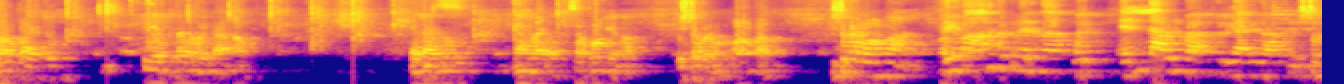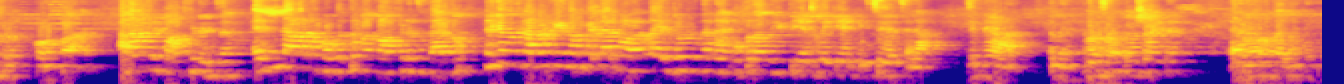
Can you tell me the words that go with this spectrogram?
ഉറപ്പായിട്ടും തിയേറ്ററിൽ തന്നെ പോയി കാരണം എല്ലാവരും ഞങ്ങളെ സപ്പോർട്ട് ചെയ്യണം. ഇഷ്ടപ്പെടും ഉറപ്പാണ് ഇഷ്ടപ്പെടും ഉറപ്പാണ് ദൈവം ആദ്യം തൊട്ട് വരുന്ന ഒരു എല്ലാവരും പറയുന്ന ഒരു കാര്യം ഇതാണ് ഇഷ്ടപ്പെടും ഉറപ്പാണ്. അതാണ് ഒരു കോൺഫിഡൻസ് എല്ലാവരുടെ മുഖത്തും ആ കോൺഫിഡൻസ് ഉണ്ടായിരുന്നു. എനിക്ക് തോന്നുന്നു കണ്ടോണ്ടിരിക്കുന്ന നമുക്ക് എല്ലാവരും വളരെ ധൈര്യത്തോട് തന്നെ മുപ്പതാം തീയതി തിയേറ്ററിലേക്ക് തിരിച്ചു കയറി ചില ജിന്നയാണ് അല്ലേ? നമുക്ക് സന്തോഷമായിട്ട് മുപ്പതാം തീയതി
